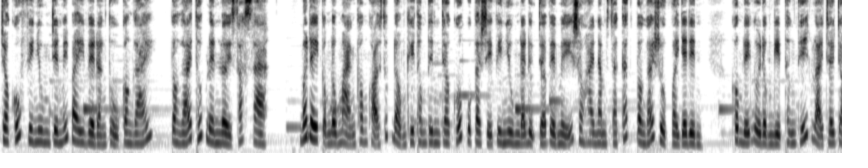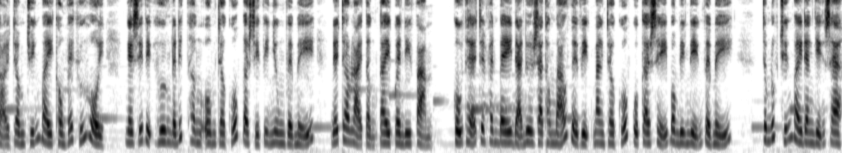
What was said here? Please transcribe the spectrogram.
Cho cốt Phi Nhung trên máy bay về đoàn tụ con gái, con gái thốt lên lời xót xa. Mới đây, cộng đồng mạng không khỏi xúc động khi thông tin cho cốt của ca sĩ Phi Nhung đã được trở về Mỹ sau 2 năm xa cách con gái ruột và gia đình. Không để người đồng nghiệp thân thiết lại chơi trọi trong chuyến bay không vé khứ hồi, nghệ sĩ Việt Hương đã đích thân ôm cho cốt ca sĩ Phi Nhung về Mỹ để trao lại tận tay quen đi Phạm. Cụ thể, trên fanpage đã đưa ra thông báo về việc mang cho cốt của ca sĩ bông điên điển về Mỹ. Trong lúc chuyến bay đang diễn ra,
